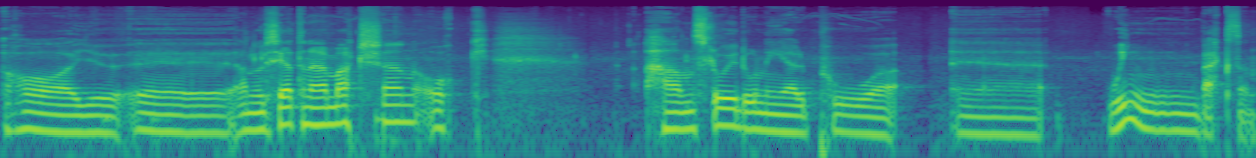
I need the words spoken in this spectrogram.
har ju eh, analyserat den här matchen och han slår ju då ner på eh, wingbacksen.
